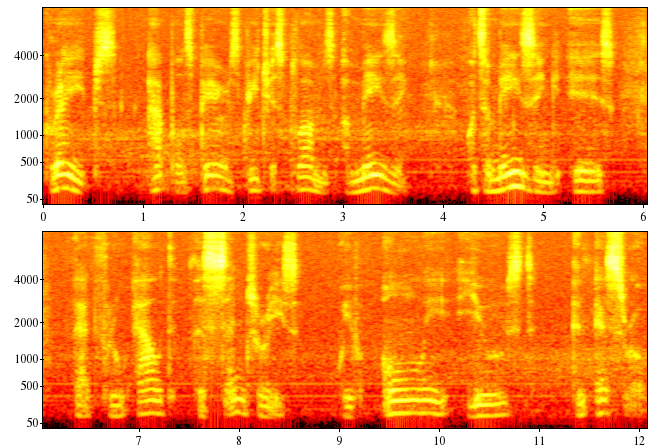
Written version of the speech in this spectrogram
grapes, apples, pears, peaches, plums. Amazing. What's amazing is that throughout the centuries, we've only used an esrog.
